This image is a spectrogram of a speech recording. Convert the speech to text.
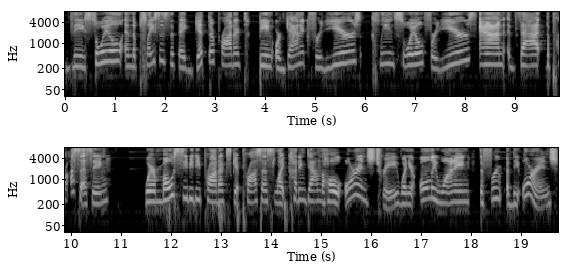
the soil and the places that they get their product being organic for years, clean soil for years, and that the processing where most CBD products get processed like cutting down the whole orange tree when you're only wanting the fruit of the orange,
